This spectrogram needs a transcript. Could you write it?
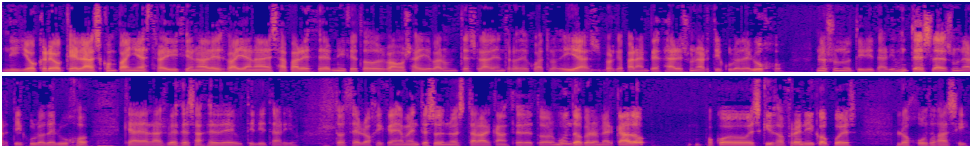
Ni yo creo que las compañías tradicionales vayan a desaparecer ni que todos vamos a llevar un Tesla dentro de cuatro días, porque para empezar es un artículo de lujo, no es un utilitario. Un Tesla es un artículo de lujo que a las veces hace de utilitario. Entonces, lógicamente, eso no está al alcance de todo el mundo, pero el mercado, un poco esquizofrénico, pues lo juzga así.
